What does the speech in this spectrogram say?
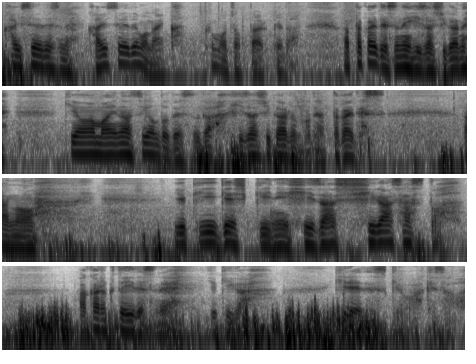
快晴ですね。快晴でもないか。雲ちょっとあるけど。あったかいですね日差しがね。気温はマイナス4度ですが日差しがあるのであったかいです。あの雪景色に日差しが差すと明るくていいですね。雪が。綺麗です今日は。今朝は。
